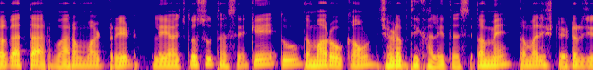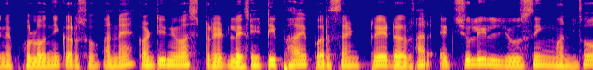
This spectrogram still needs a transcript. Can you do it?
લગાતાર વારંવાર ટ્રેડ આવ તો શું થશે? કે તું તમારો અકાઉન્ટ ઝડપથી ખાલી થશે. તમે તમારી સ્ટ્રેટર્જીને ફોલો નહીં કરશો અને કન્ટિન્યુઅસ ટ્રેડ લેશો. Eighty five percent trader are actually losing money તો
